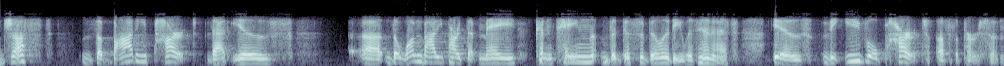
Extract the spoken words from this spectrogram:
just the body part that is uh, the one body part that may contain the disability within it is the evil part of the person.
